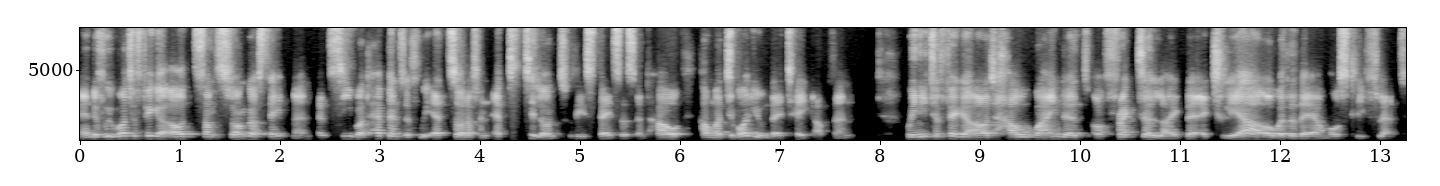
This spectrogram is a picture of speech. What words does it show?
And if we want to figure out some stronger statement and see what happens if we add sort of an epsilon to these spaces and how, how much volume they take up then, we need to figure out how winded or fractal like they actually are or whether they are mostly flat.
